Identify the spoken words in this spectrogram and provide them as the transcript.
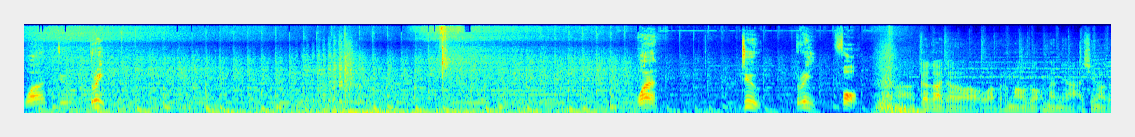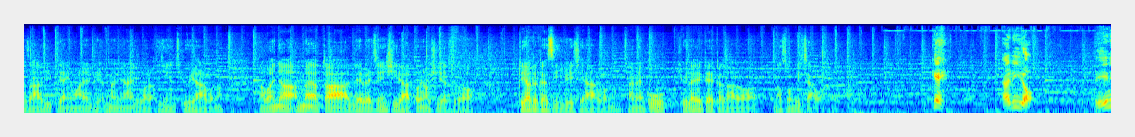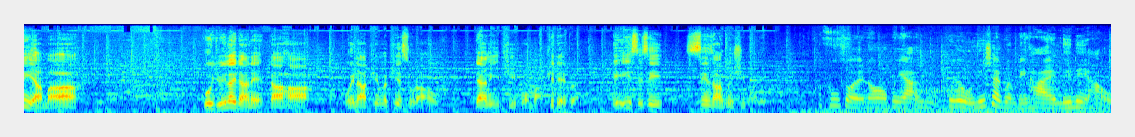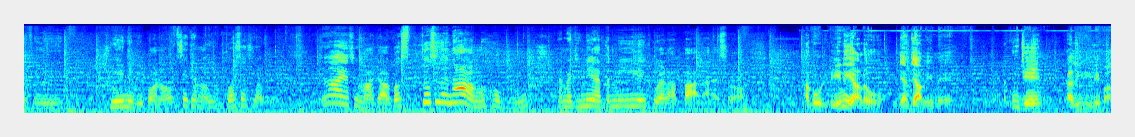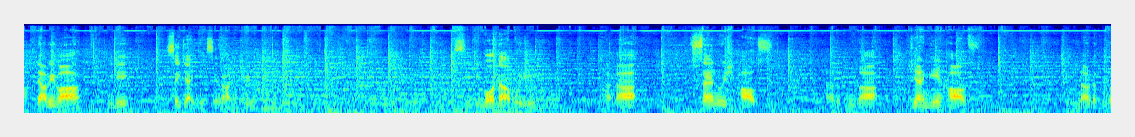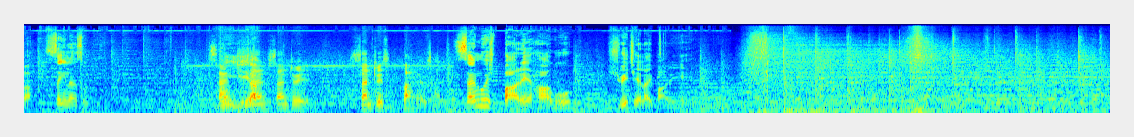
one two three 1 2 3 4အာကက်ကကြတော့ဟိုကပထမဆုံးအမှတ်များအရှိမကစားပြီးပြိုင်သွားတဲ့လူအမှတ်များတဲ့လူကတော့အရင်ရွေးရတာပေါ့နော်။နောက်ပိုင်းကျတော့အမှတ်က level ချင်းရှိတာ၃ယောက်ရှိရဆိုတော့တယောက်တစ်ကက်စီရွေးချယ်ရတာပေါ့နော်။ဒါပေမဲ့ကိုရွေးလိုက်တဲ့ကက်ကတော့နောက်ဆုံးပြီးကြပါတော့ဟုတ်ကဲအဲ့ဒီတော့လေးနေရာမှာ ကိုရွေးလိုက်တာနဲ့ဒါဟာဝင်တာဖြစ်မဖြစ်ဆိုတာကိုတန်ပြီးအဖြေပေါ်မှာဖြစ်တဲ့အတွက်အေးအေးဆေးဆေးစဉ်းစားခွင့်ရှိပါတယ်အခုဆိုရင်တော့ဖေကအခုဖေကိုရွေးချယ်ခွင့်ပေးထားတဲ့လေးနေရာကိုဖေရွေးနေပြီပေါ့နော်စိတ်ထဲမှာအခု process လုပ်စဉ်းစားရတဲ့အချိန်မှာကြာတော့ကြိုးစင်တာတော့မဟုတ်ဘူးဒါပေမဲ့ဒီနေ့ကသမီးလေးခွဲလာပါလာတယ်ဆိုတော့အခုလေးနေရာလုံးပြန်ပြပေးမယ်အခုချင်း LED လေးပါပြပေးပါဒီလေးစိတ်ကြိုက်ရင်စဉ်းစားပြီးပြပါစီတီ မော်တာမွေဒါက sandwich house နောက်တစ်ခုကရန်ကင်း house နောက်တစ်ခုကစိန်လန်းစုပ်ပြီဆန်ရေးရဆန်ဆန်တွေဆန်တွေပါတယ်ဥစားလေး sandwich ပါတဲ့ဟာကိုရွေးချယ်လိုက်ပါတယ်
